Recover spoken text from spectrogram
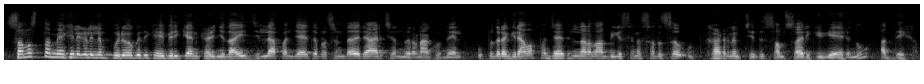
സമസ്ത മേഖലകളിലും പുരോഗതി കൈവരിക്കാൻ കഴിഞ്ഞതായി ജില്ലാ പഞ്ചായത്ത് പ്രസിഡന്റ് രാജൻ നിറണാകുന്നേൽ. ഉപ്പുതര ഗ്രാമപഞ്ചായത്തിൽ നടന്ന വികസന സദസ്സ് ഉദ്ഘാടനം ചെയ്ത് സംസാരിക്കുകയായിരുന്നു അദ്ദേഹം.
